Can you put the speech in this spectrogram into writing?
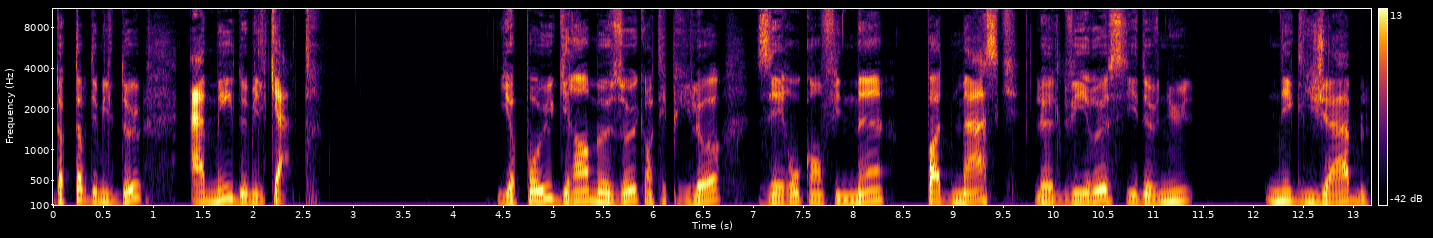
d'octobre 2002 à mai 2004. Il n'y a pas eu grand mesure qui ont été prises là, zéro confinement, pas de masque, le virus est devenu négligeable,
